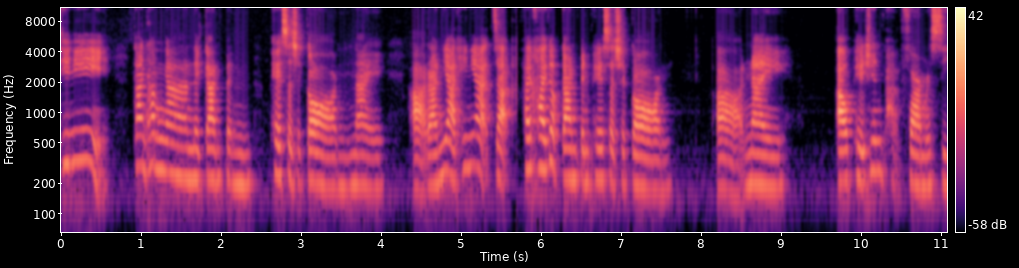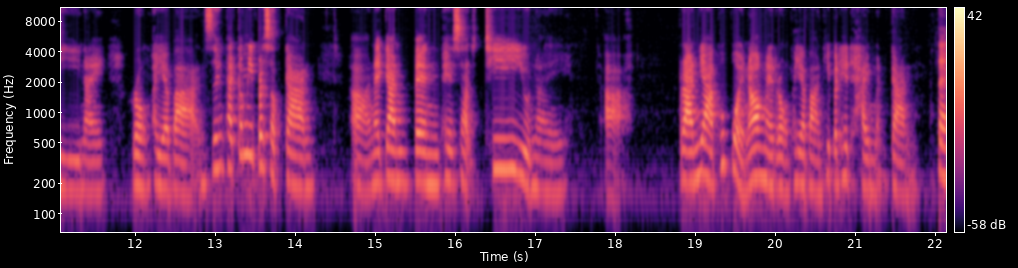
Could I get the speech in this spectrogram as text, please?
ที่นี่การทำงานในการเป็นเภสัชกรในร้านยาที่เนี่ยจะคล้ายๆกับการเป็นเภสัชกรใน outpatient pharmacy ในโรงพยาบาล ซึ่งแพทก็มีประสบการณ์ในการเป็นเภสัชที่อยู่ในร้านยาผู้ป่วยนอกในโรงพยาบาลที่ประเทศไทยเหมือนกัน แต่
